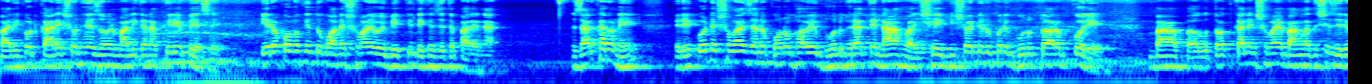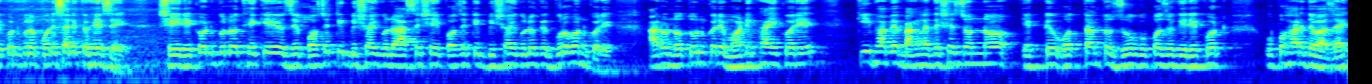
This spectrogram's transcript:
বা রেকর্ড কারেকশন হয়ে জমির মালিকানা ফিরে পেয়েছে। এরকমও কিন্তু অনেক সময় ওই ব্যক্তি দেখে যেতে পারে না। যার কারণে রেকর্ডের সময় যেন কোনোভাবে ভুল ভ্রান্তি না হয়, সেই বিষয়টির উপরে গুরুত্ব আরোপ করে বা তৎকালীন সময়ে বাংলাদেশে যে রেকর্ডগুলো পরিচালিত হয়েছে, সেই রেকর্ডগুলো থেকে যে পজিটিভ বিষয়গুলো আছে, সেই পজিটিভ বিষয়গুলোকে গ্রহণ করে, আরও নতুন করে মডিফাই করে কীভাবে বাংলাদেশের জন্য একটি অত্যন্ত যুগ উপযোগী রেকর্ড উপহার দেওয়া যায়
